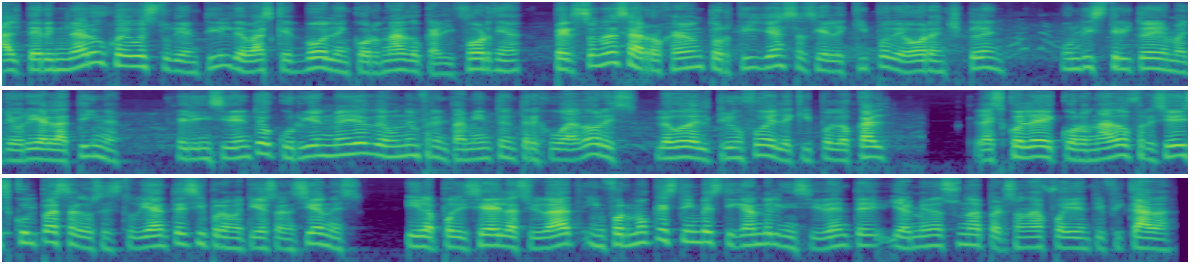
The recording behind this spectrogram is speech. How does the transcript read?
Al terminar un juego estudiantil de básquetbol en Coronado, California, personas arrojaron tortillas hacia el equipo de Orange Glen, un distrito de mayoría latina. El incidente ocurrió en medio de un enfrentamiento entre jugadores, luego del triunfo del equipo local. La escuela de Coronado ofreció disculpas a los estudiantes y prometió sanciones, y la policía de la ciudad informó que está investigando el incidente y al menos una persona fue identificada.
